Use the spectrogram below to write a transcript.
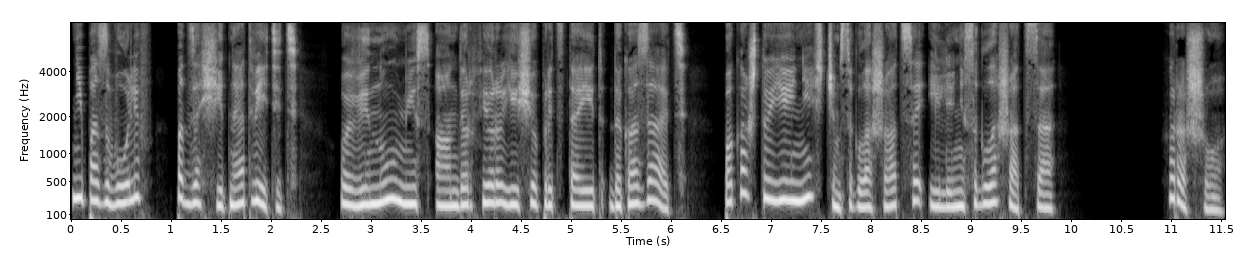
не позволив подзащитной ответить. «Вину мисс Андерфер еще предстоит доказать. Пока что ей не с чем соглашаться или не соглашаться». «Хорошо»,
